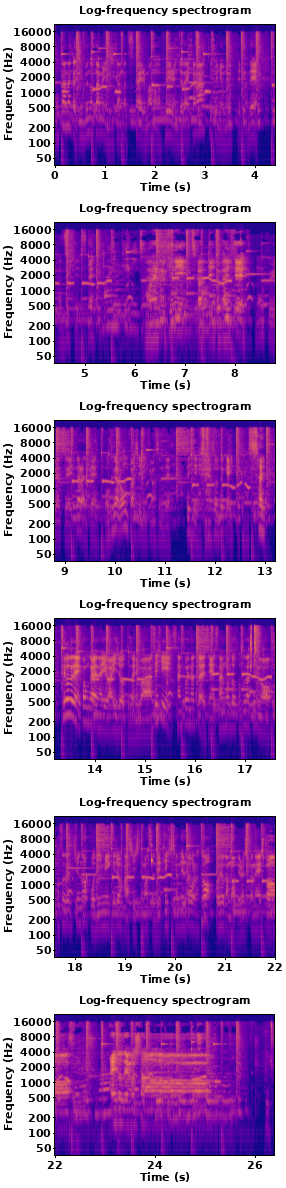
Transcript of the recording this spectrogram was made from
僕はなんか自分のために時間が使えるママが増えるんじゃないかなっていうふうに思ってるので、まあ、ぜひですね。前向きに使って前向きに使っていただいて文句言うやつがいたらですね僕が論破しに行きますんでぜひですねその時は言ってください。ということで今回の内容は以上となります。ぜひ参考になったらですね産後と子育ての子育て中のボディメイク情報発信してますのでぜひチャンネル登録と高評価もよろしくお願いします。ありがとうございました。ありがとうございまし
